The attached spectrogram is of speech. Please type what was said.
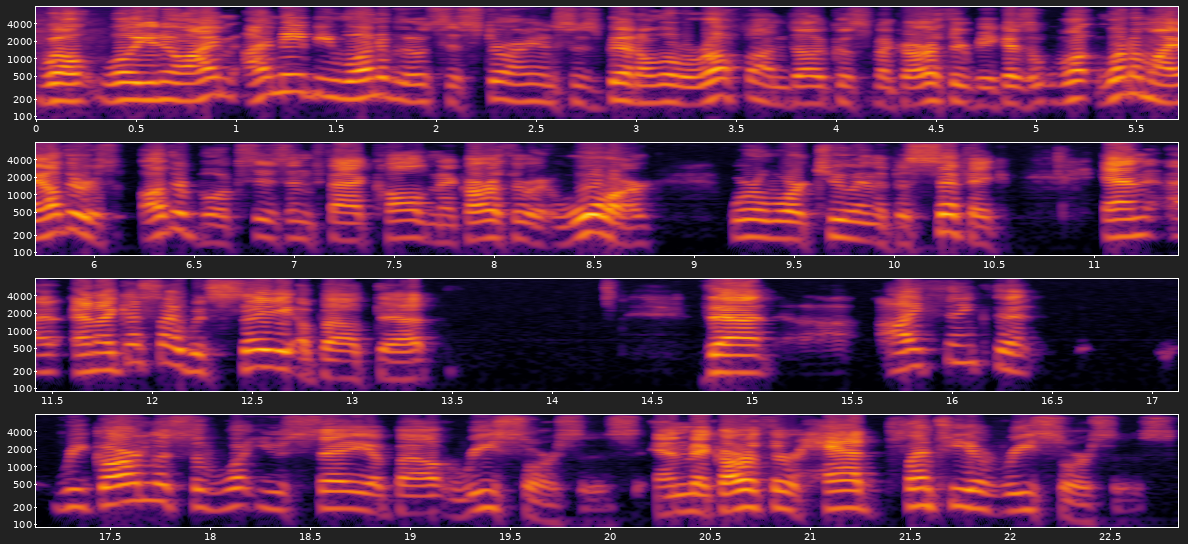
Well, well, you know, I'm I may be one of those historians who's been a little rough on Douglas MacArthur because one of my others other books is in fact called MacArthur at War, World War II in the Pacific, and and I guess I would say about that that I think that regardless of what you say about resources, and MacArthur had plenty of resources.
